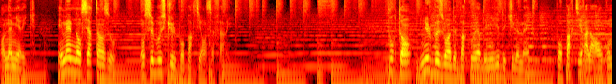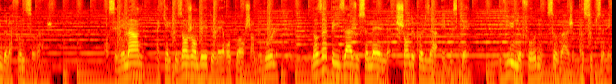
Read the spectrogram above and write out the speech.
en Amérique, et même dans certains zoos, on se bouscule pour partir en safari. Pourtant, nul besoin de parcourir des milliers de kilomètres pour partir à la rencontre de la faune sauvage. En Seine-et-Marne, à quelques enjambées de l'aéroport Charles de Gaulle, dans un paysage où se mêlent champs de colza et bosquets, vit une faune sauvage insoupçonnée,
